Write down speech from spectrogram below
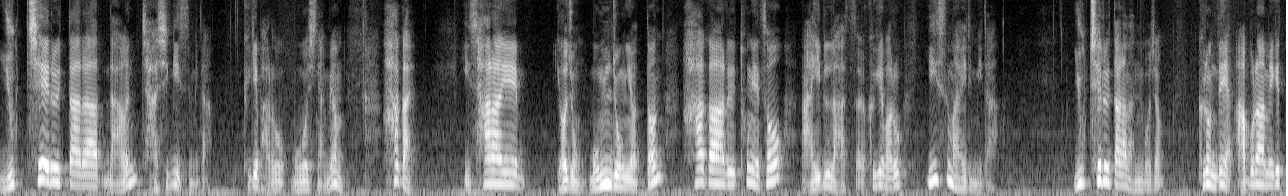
육체를 따라 낳은 자식이 있습니다. 그게 바로 무엇이냐면, 하갈, 이 사라의 여종, 몸종이었던 하갈을 통해서 아이를 낳았어요. 그게 바로 이스마엘입니다. 육체를 따라 난 거죠. 그런데 아브라함에게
